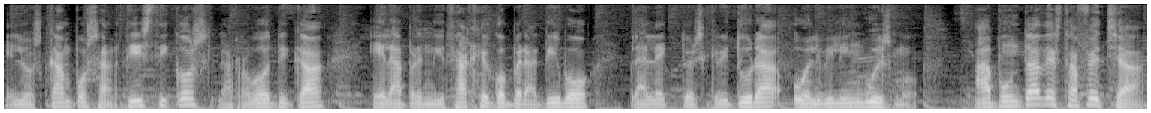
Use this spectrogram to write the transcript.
en los campos artísticos, la robótica, el aprendizaje cooperativo, la lectoescritura o el bilingüismo. Apuntad esta fecha,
